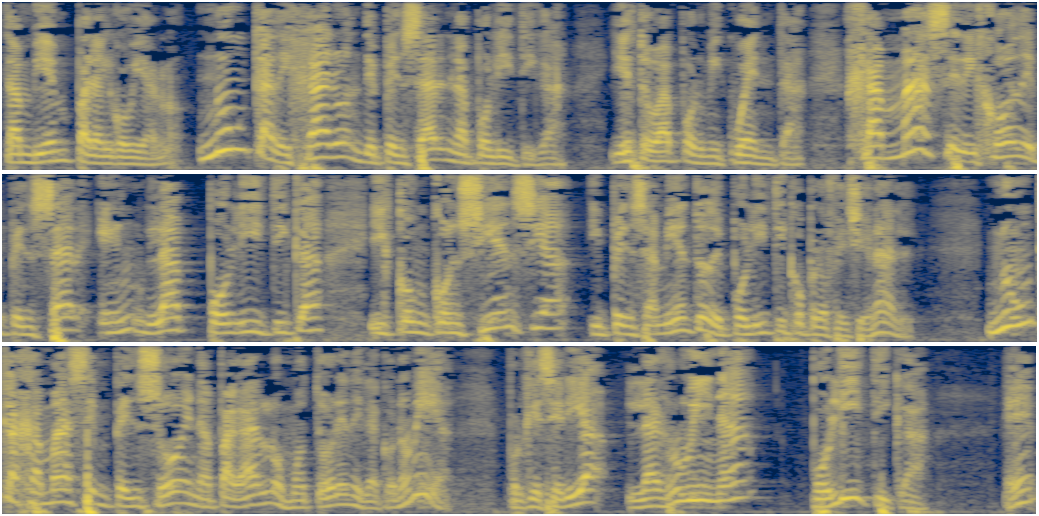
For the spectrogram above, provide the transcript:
también para el gobierno. Nunca dejaron de pensar en la política y esto va por mi cuenta, jamás se dejó de pensar en la política y con conciencia y pensamiento de político profesional. Nunca jamás se pensó en apagar los motores de la economía, porque sería la ruina política ¿eh?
